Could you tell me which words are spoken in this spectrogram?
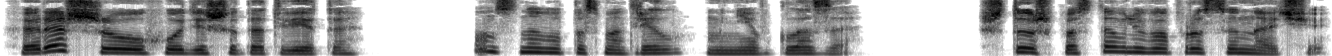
«Хорошо уходишь от ответа». Он снова посмотрел мне в глаза. «Что ж, поставлю вопрос иначе.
